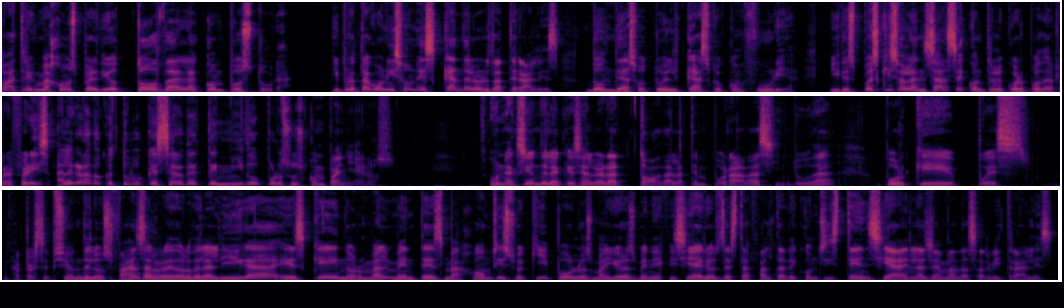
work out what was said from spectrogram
Patrick Mahomes perdió toda la compostura y protagonizó un escándalo en los laterales, donde azotó el casco con furia, y después quiso lanzarse contra el cuerpo de referees al grado que tuvo que ser detenido por sus compañeros. Una acción de la que se hablará toda la temporada, sin duda, porque, pues, la percepción de los fans alrededor de la liga es que normalmente es Mahomes y su equipo los mayores beneficiarios de esta falta de consistencia en las llamadas arbitrales.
